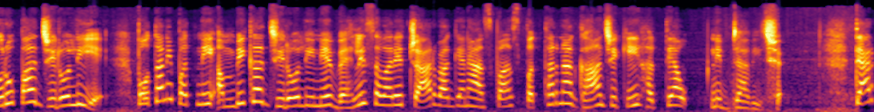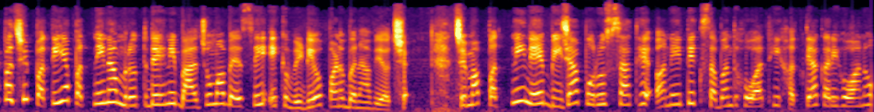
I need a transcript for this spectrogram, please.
ગુરુપા જીરોલીએ પોતાની પત્ની અંબિકા જીરોલીને વહેલી સવારે ચાર વાગ્યાના આસપાસ પથ્થરના ઘા ઝીકી હત્યા નિપજાવી છે. ત્યાર પછી પતિએ પત્નીના મૃતદેહની બાજુમાં બેસી એક વીડિયો પણ બનાવ્યો છે, જેમાં પત્નીને બીજા પુરુષ સાથે અનૈતિક સંબંધ હોવાથી હત્યા કરી હોવાનો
